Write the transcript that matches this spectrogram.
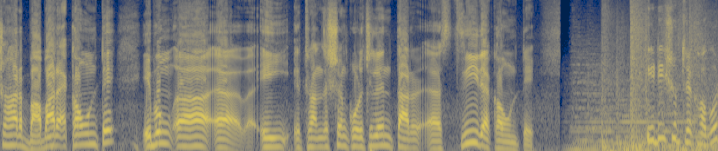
সাহার বাবার অ্যাকাউন্টে এবং এই ট্রানজ্যাকশন করেছিলেন তার স্ত্রীর অ্যাকাউন্টে ইডি সূত্রে খবর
